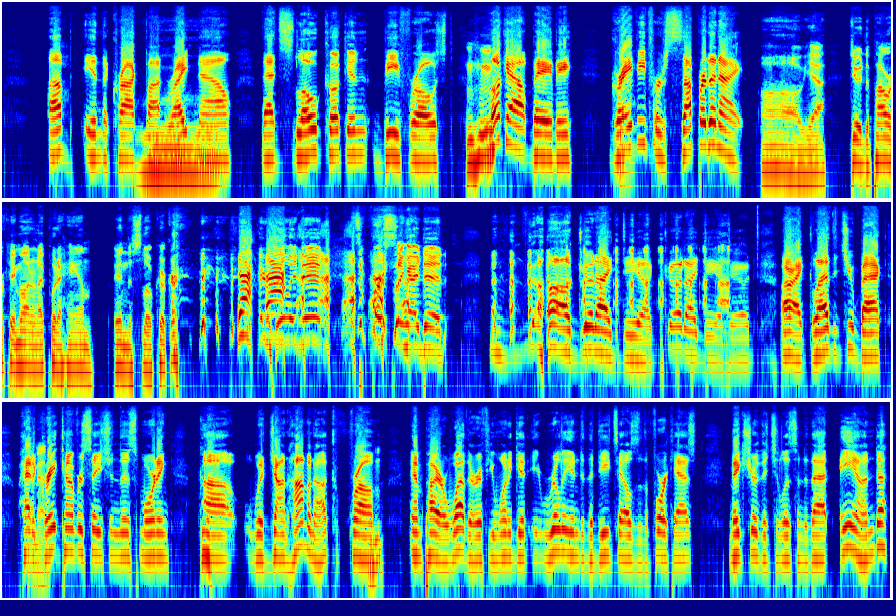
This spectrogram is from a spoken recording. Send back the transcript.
up in the crock pot right now. That slow cooking beef roast. Mhm. Look out, baby. Gravy for supper tonight. Oh yeah, dude. The power came on, and I put a ham in the slow cooker. I really did. It's the first thing I did. oh, good idea. Good idea, dude. All right. Glad that you're back. Had Yeah, a great conversation this morning uh, with John Homenuk from Mm-hmm. Empire Weather. If you want to get really into the details of the forecast, make sure that you listen to that. And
